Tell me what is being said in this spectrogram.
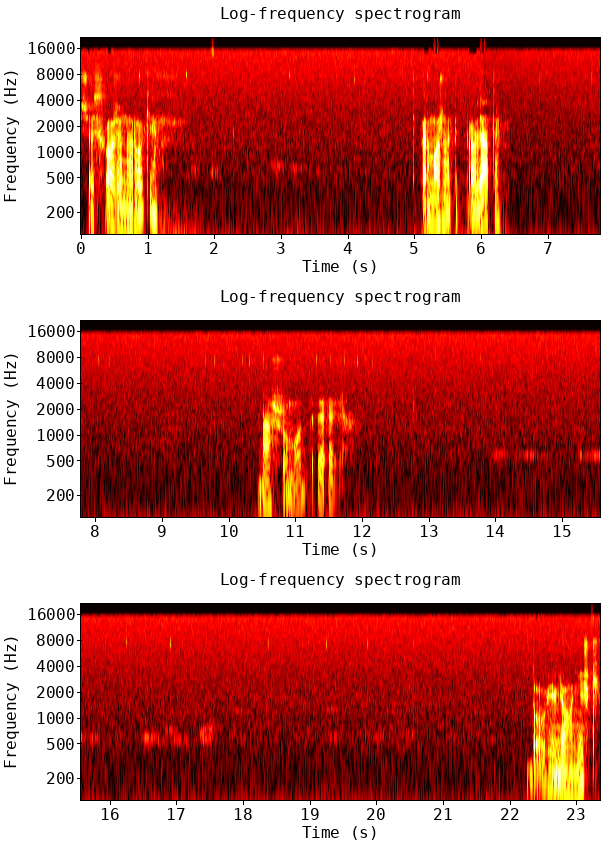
Щось схоже на руки. Тепер можна підправляти нашу модель. Довгі в нього ніжки.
